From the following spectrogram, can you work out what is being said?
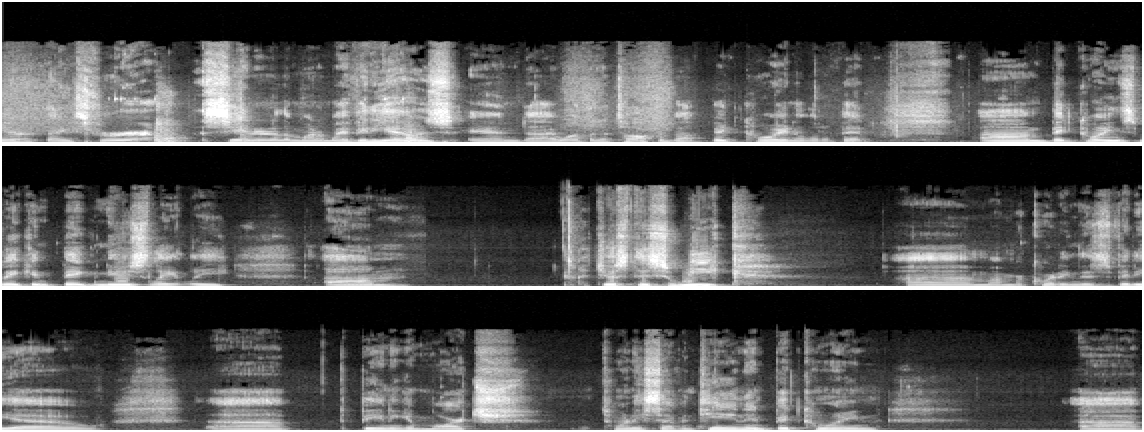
Yeah, thanks for seeing another one of my videos. And uh, I wanted to talk about Bitcoin a little bit. Um, Bitcoin's making big news lately. Um, just this week, um, I'm recording this video uh, beginning of March 2017, and Bitcoin uh,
